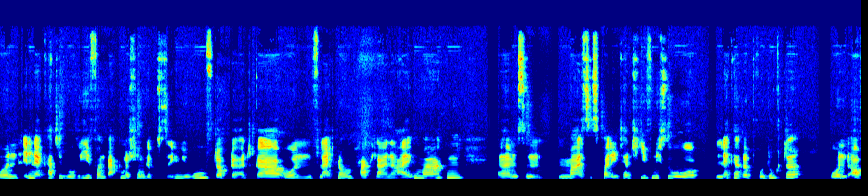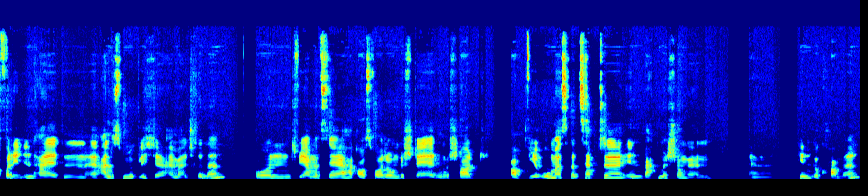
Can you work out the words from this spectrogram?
Und in der Kategorie von Backmischung gibt es irgendwie Ruf, Dr. Oetker und vielleicht noch ein paar kleine Eigenmarken. Ähm, es sind meistens qualitativ nicht so leckere Produkte und auch von den Inhalten äh, alles Mögliche einmal drinnen. Und wir haben uns der Herausforderung gestellt und geschaut, ob wir Omas Rezepte in Backmischungen äh, hinbekommen.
